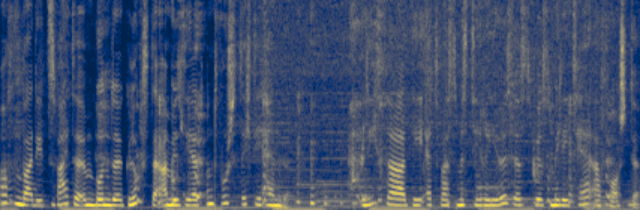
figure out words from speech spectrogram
offenbar die zweite im Bunde, gluckste amüsiert und wusch sich die Hände. Lisa, die etwas Mysteriöses fürs Militär erforschte.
